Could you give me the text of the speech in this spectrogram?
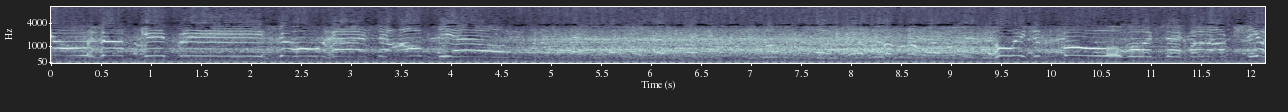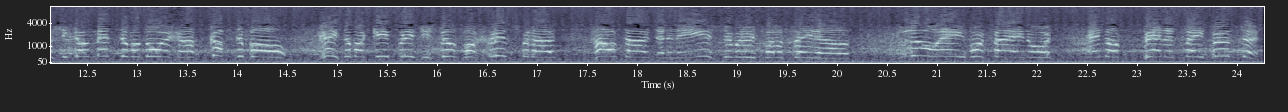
Jozef Kieperis. De Hongaarse anti-held. Hoe is het mogelijk zeg? Wat een actie als die Taument er vandoor gaat. Kapt de bal. Geeft hem aan Kieperis. Die speelt van Grins vanuit. Haalt uit. En in de eerste minuut van de tweede helft. 0-1 voor Feyenoord. En dan binnen twee punten.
